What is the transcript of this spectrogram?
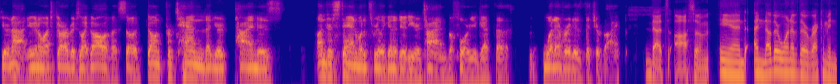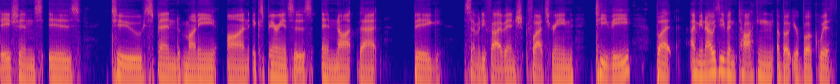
you're not. You're going to watch garbage like all of us. So don't pretend that your time is understand what it's really going to do to your time before you get the whatever it is that you're buying. That's awesome. And another one of the recommendations is to spend money on experiences and not that big 75 inch flat screen TV. But I mean, I was even talking about your book with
